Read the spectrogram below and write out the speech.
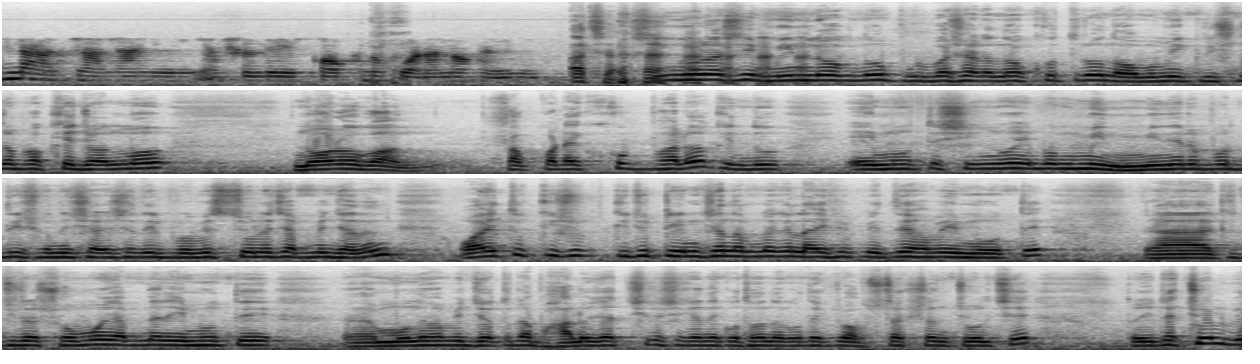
না জানা নেই আসলে কখনো পড়ানো হয়নি। আচ্ছা সিংহ রাশি মিন লগ্ন পূর্বাষাঢ়া নক্ষত্র নবমী কৃষ্ণপক্ষে জন্ম নরগণ। সবকটাই খুব ভালো, কিন্তু এই মুহূর্তে সিংহ এবং মিন, মিনের উপর দিয়ে শনি সাড়ে সাতির প্রবেশ চলেছে, আপনি জানেন। হয়তো কিছু কিছু টেনশন আপনাকে লাইফে পেতে হবে এই মুহূর্তে। কিছুটা সময় আপনার এই মুহূর্তে মনে হবে যতটা ভালো যাচ্ছিল, সেখানে কোথাও না কোথাও একটু অবস্ট্রাকশন চলছে। তো এটা চলবে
